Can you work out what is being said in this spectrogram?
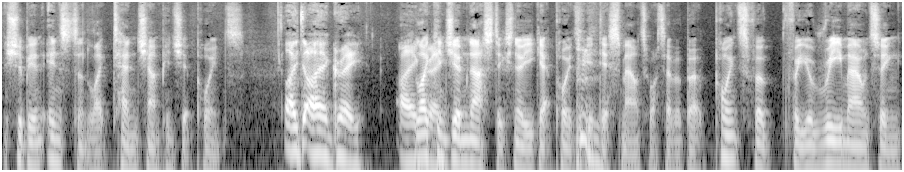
it should be an instant like 10 championship points. I, I agree. I agree. Like in gymnastics, you know, you get points for your dismount or whatever, but points for, for your remounting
